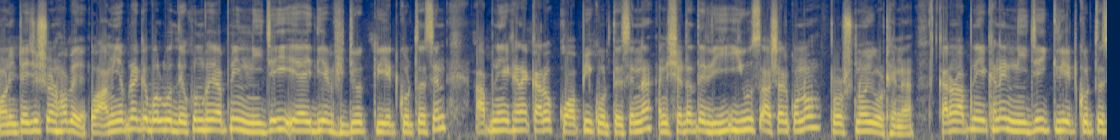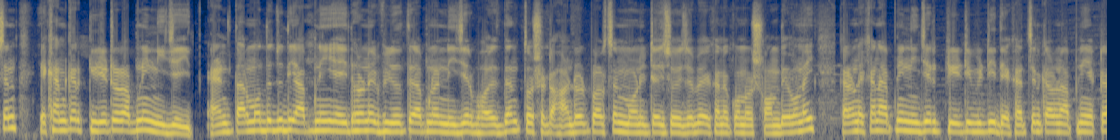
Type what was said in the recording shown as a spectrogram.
মনিটাইজেশন হবে? তো আমি আপনাকে বলব, দেখুন ভাই, আপনি নিজেই এআই দিয়ে ভিডিও ক্রিয়েট করতেছেন। আপনি এখানে কারও কপি করতেছেন না। অ্যান্ড সেটাতে রিইউজ আসার কোনো প্রশ্নই ওঠে না। কারণ আপনি এখানে নিজেই ক্রিয়েট করতেছেন। এখানকার ক্রিয়েটর আপনি নিজেই। অ্যান্ড তার মধ্যে যদি আপনি এই ধরনের ভিডিওতে আপনার নিজের ভয়েস দেন, তো সেটা হান্ড্রেড পার্সেন্ট মনিটাইজ হয়ে যাবে, এখানে কোনো সন্দেহ নেই। কারণ এখানে আপনি নিজের ক্রিয়েটিভিটি দেখাচ্ছেন, কারণ আপনি একটা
